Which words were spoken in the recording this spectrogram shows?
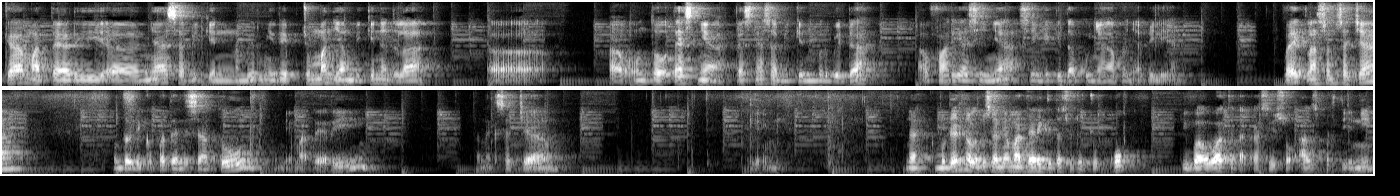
3 materinya saya bikin hampir mirip cuman yang bikin adalah uh, uh, untuk tesnya. Tesnya saya bikin berbeda uh, variasinya sehingga kita punya banyak pilihan. Baik langsung saja. Untuk di kompetensi 1 ini materi. Next saja. Oke. Nah kemudian kalau misalnya materi kita sudah cukup di bawah kita kasih soal seperti ini.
